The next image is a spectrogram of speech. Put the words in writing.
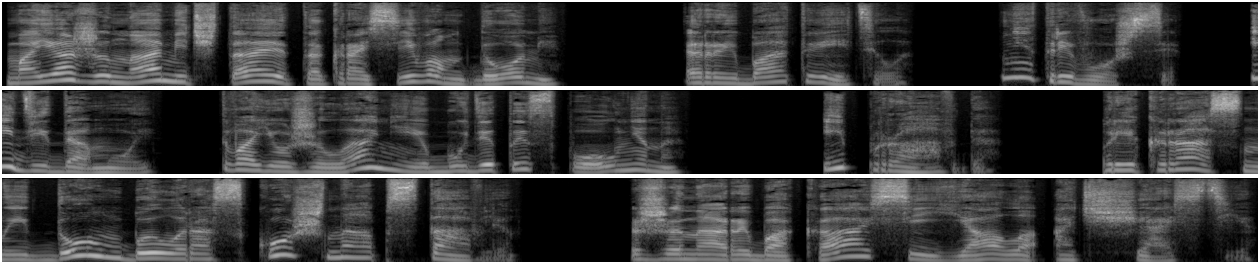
«Моя жена мечтает о красивом доме». Рыба ответила, «Не тревожься, иди домой, твое желание будет исполнено». И правда, прекрасный дом был роскошно обставлен. Жена рыбака сияла от счастья.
